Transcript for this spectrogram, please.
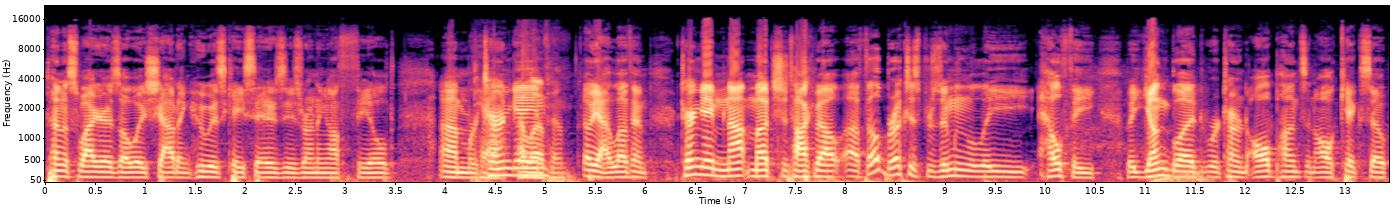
ton of swagger as always, shouting who is Case as he's running off the field. Um, return I game. love him. Oh yeah, I love him. Return game, not much to talk about. Uh, Philip Brooks is presumably healthy, but Youngblood returned all punts and all kicks. So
